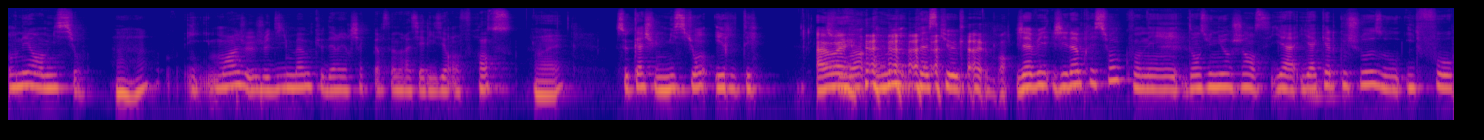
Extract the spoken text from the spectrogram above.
on est en mission. Mm-hmm. moi je, dis même que derrière chaque personne racialisée en France se cache une mission héritée. Ah ouais. oui parce que j'avais j'ai l'impression qu'on est dans une urgence. Il y a, il y a quelque chose où il faut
